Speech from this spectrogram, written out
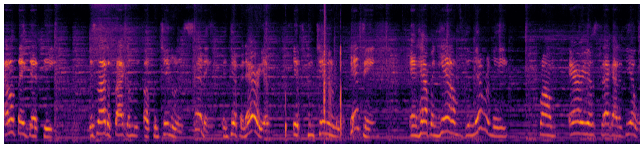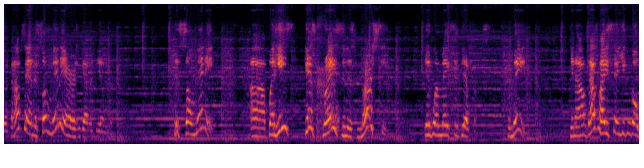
I don't think that the, it's not the fact of, of continually sinning in different areas. It's continually repenting and helping him deliver me from areas that I got to deal with. And I'm saying there's so many areas we got to deal with. There's so many. Uh, but he's His grace and his mercy is what makes a difference to me. You know, that's why he said you can go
